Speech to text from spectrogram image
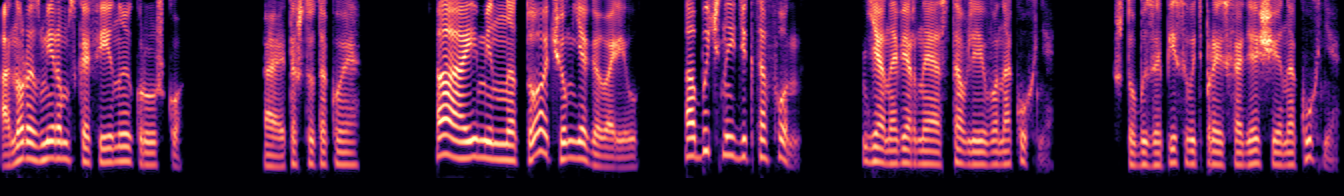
Оно размером с кофейную кружку. А это что такое? А, именно то, о чем я говорил. Обычный диктофон. Я, наверное, оставлю его на кухне. Чтобы записывать происходящее на кухне?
